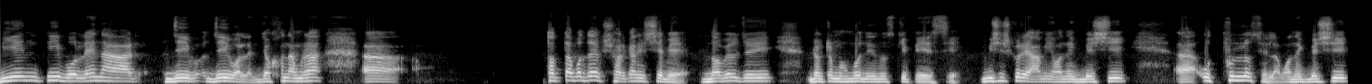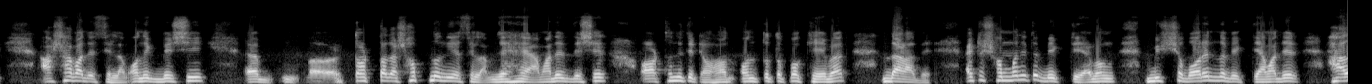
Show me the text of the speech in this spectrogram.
বিএনপি বলেন আর যে যেই বলেন, যখন আমরা তত্ত্বাবধায়ক সরকার হিসেবে নোবেল জয়ী ডক্টর মোহাম্মদ ইউনুসকে পেয়েছি, বিশেষ করে আমি অনেক বেশি উৎফুল্ল ছিলাম, অনেক বেশি আশাবাদে ছিলাম, অনেক বেশি তরতাজা স্বপ্ন নিয়েছিলাম যে হ্যাঁ আমাদের দেশের অর্থনীতিটা অন্তত পক্ষে এবার দাঁড়াবে। একটা সম্মানিত ব্যক্তি এবং বিশ্ব বরেণ্য ব্যক্তি আমাদের হাল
